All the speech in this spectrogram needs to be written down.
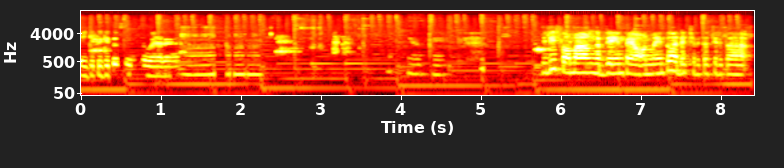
ya gitu-gitu sih sebenarnya Hmm. Oke oke. Jadi selama ngerjain TA online tuh ada cerita-cerita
